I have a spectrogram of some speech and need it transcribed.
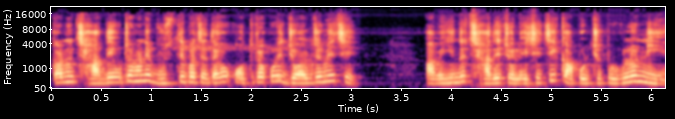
কারণ ছাদে ওঠা মানে বুঝতে পারছে, দেখো কতটা করে জল জমেছে। আমি কিন্তু ছাদে চলে এসেছি কাপড় চোপড়গুলো নিয়ে।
